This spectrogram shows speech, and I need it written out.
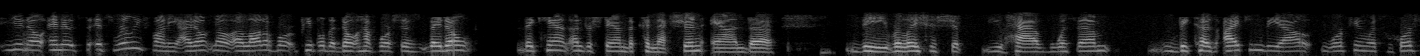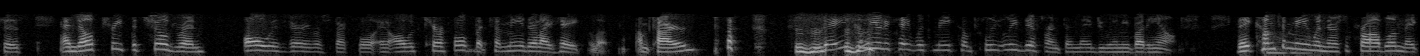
you know and it's it's really funny. I don't know. A lot of people that don't have horses they don't they can't understand the connection and the the relationship you have with them because I can be out working with horses and they'll treat the children always very respectful and always careful but to me they're like hey look i'm tired mm-hmm. they mm-hmm. communicate with me completely different than they do anybody else They come to me when there's a problem. They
